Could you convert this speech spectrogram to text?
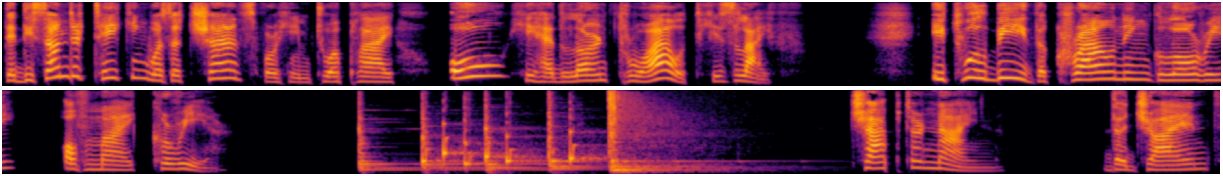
that this undertaking was a chance for him to apply all he had learned throughout his life. It will be the crowning glory of my career. Chapter 9 The Giant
